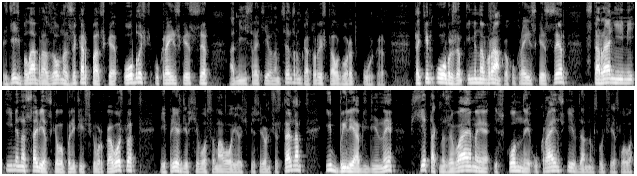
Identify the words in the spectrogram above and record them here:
здесь была образована Закарпатская область Украинской ССР, административным центром которой стал город Ужгород. Таким образом, именно в рамках Украинской ССР стараниями именно советского политического руководства и прежде всего самого Иосифа Виссарионовича Сталина и были объединены все так называемые исконные украинские, в данном случае слово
